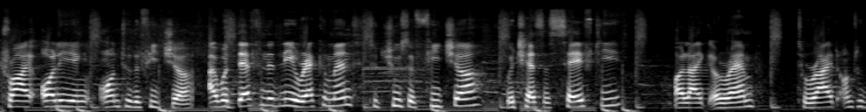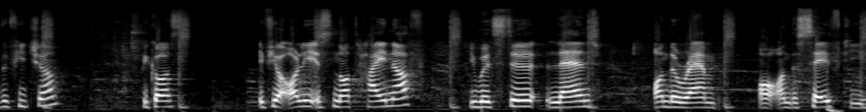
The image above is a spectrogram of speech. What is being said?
try ollieing onto the feature. I would definitely recommend to choose a feature which has a safety or like a ramp to ride onto the feature because if your ollie is not high enough you will still land on the ramp or on the safety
